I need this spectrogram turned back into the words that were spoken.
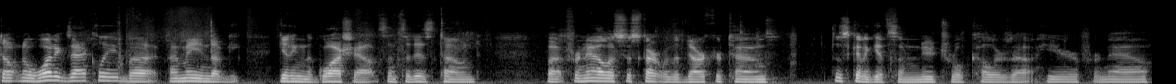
don't know what exactly, but I may end up getting the gouache out since it is toned. But for now, let's just start with the darker tones. Just going to get some neutral colors out here for now.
